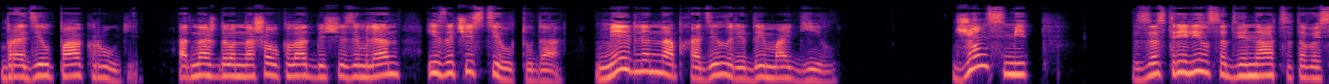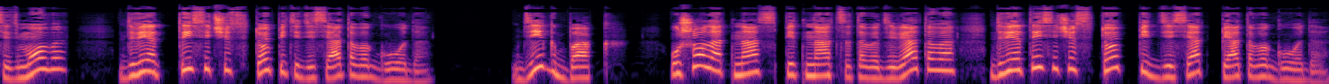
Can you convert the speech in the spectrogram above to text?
бродил по округе. Однажды он нашел кладбище землян и зачастил туда, медленно обходил ряды могил. Джон Смит застрелился 12.07.2150 года. Дик Бак ушел от нас 15.09.2155 года.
